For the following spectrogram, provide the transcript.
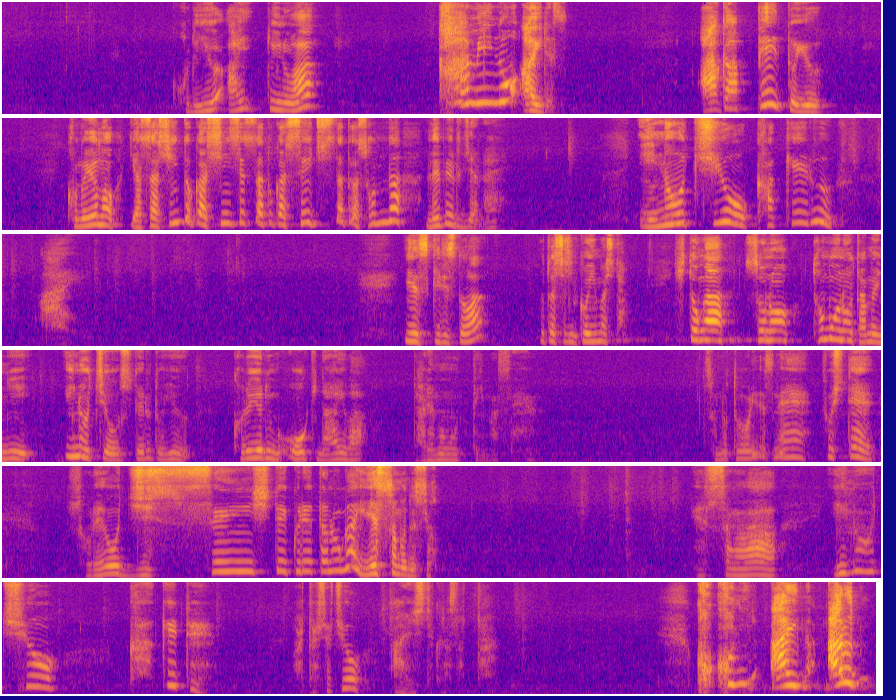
ここで言う愛というのは神の愛です。アガペというこの世の優しいとか親切だとか誠実だとかそんなレベルじゃない。命を懸ける愛。イエス・キリストは私たちにこう言いました。人がその友のために命を捨てるというこれよりも大きな愛は誰も持っていません。その通りですね。そしてそれを実践してくれたのがイエス様ですよ。イエス様は命をかけて私たちを愛してくださった。ここに愛がある。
